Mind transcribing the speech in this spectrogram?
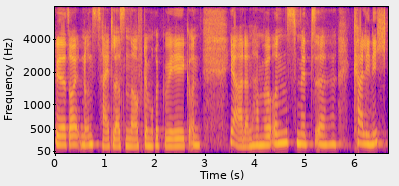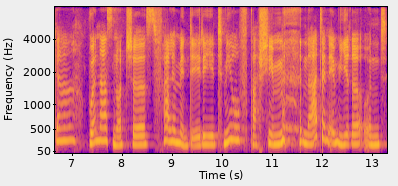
wir sollten uns Zeit lassen auf dem Rückweg. Und ja, dann haben wir uns mit äh, Kalinichta, Buenas noches, Fale Menderit, Miruf Pashim, Naten Emire und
